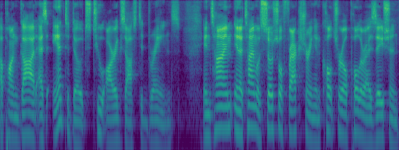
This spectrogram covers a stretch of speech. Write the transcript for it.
upon God as antidotes to our exhausted brains? In time in a time of social fracturing and cultural polarization,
